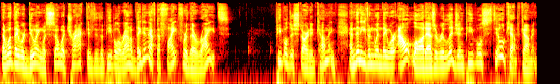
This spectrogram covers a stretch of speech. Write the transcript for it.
That what they were doing was so attractive to the people around them, they didn't have to fight for their rights people just started coming. And then, even when they were outlawed as a religion, people still kept coming.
